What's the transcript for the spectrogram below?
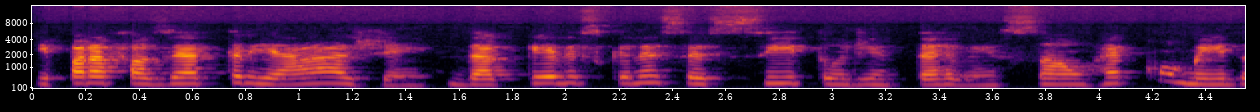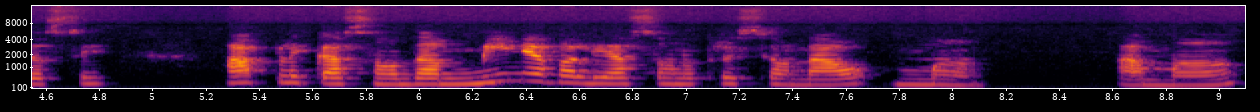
e para fazer a triagem daqueles que necessitam de intervenção, recomenda-se a aplicação da mini avaliação nutricional MAN. A MAN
